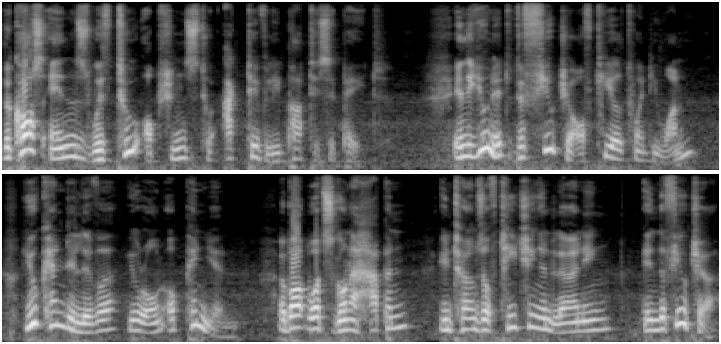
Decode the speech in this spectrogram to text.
The course ends with two options to actively participate. In the unit The Future of TL21, you can deliver your own opinion about what's going to happen in terms of teaching and learning in the future.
